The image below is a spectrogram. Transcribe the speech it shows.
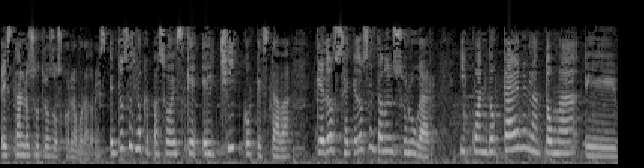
están los otros dos colaboradores. Entonces lo que pasó es que el chico que estaba quedó, se quedó sentado en su lugar y cuando caen en la toma, eh,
